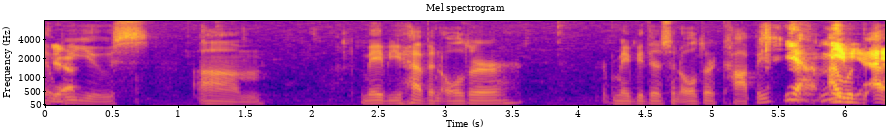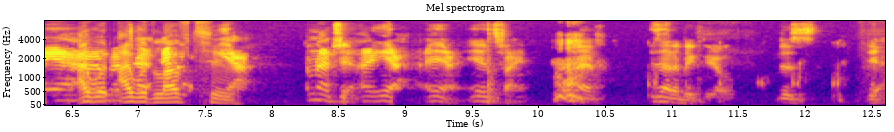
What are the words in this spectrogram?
that Yeah. we use. Um, maybe you have an older, maybe there's an older copy. Yeah, I would, maybe. I, I I'm would, I would love to. Yeah, I'm not. sure- Yeah, yeah, it's fine. Not- It's not a big deal. Just yeah.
